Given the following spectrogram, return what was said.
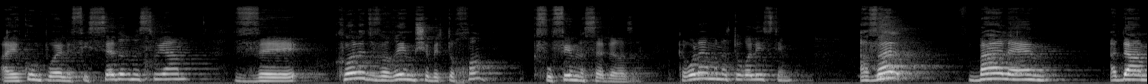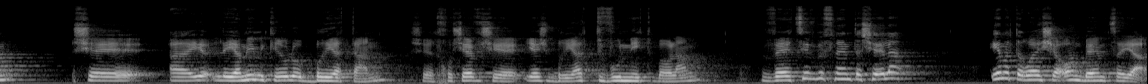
היקום פועל לפי סדר מסוים וכל הדברים שבתוכו כפופים לסדר הזה. קראו להם הנטורליסטים. אבל בא אליהם אדם שלימים יקראו לו בריאתן, שחושב שיש בריאה תבונית בעולם, והציב בפניהם את השאלה, אם אתה רואה שעון באמצע יער,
